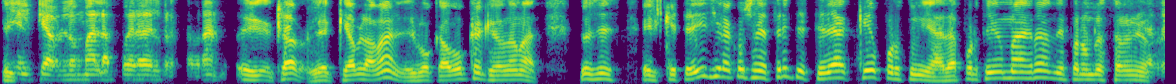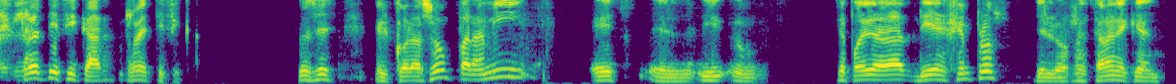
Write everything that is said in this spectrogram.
Y el que habló mal afuera del restaurante. Eh, claro, el que habla mal, el boca a boca que habla mal. Entonces, el que te dice la cosa de frente te da qué oportunidad, la oportunidad más grande para un restaurante. Rectificar, rectificar. Entonces, el corazón para mí es el. te podría dar 10 ejemplos de los restaurantes que han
